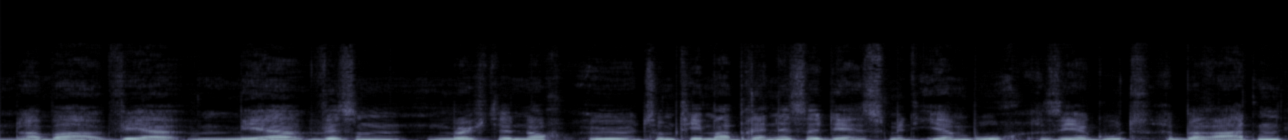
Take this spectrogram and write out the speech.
Wunderbar. Wer mehr wissen möchte noch äh, zum Thema Brennnessel, der ist mit ihrem Buch sehr gut beraten.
